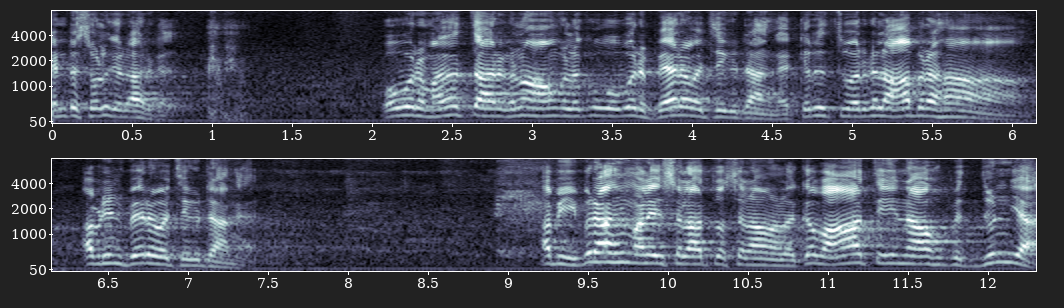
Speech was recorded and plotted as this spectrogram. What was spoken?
என்று சொல்கிறார்கள். ஒவ்வொரு மதத்தார்களும் அவங்களுக்கு ஒவ்வொரு பேரை வச்சுக்கிட்டாங்க. கிறிஸ்துவர்கள் ஆப்ரஹாம் அப்படின்னு பேரை வச்சுக்கிட்டாங்க. அப்போ இப்ராஹிம் அலை சலாத்து வலாம் அவர்களுக்கு வாத்தீனாஹு துன்யா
